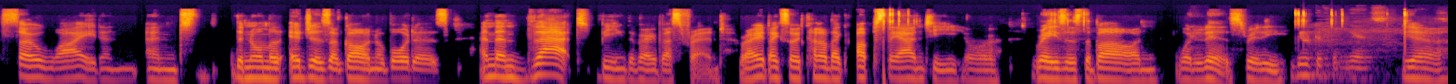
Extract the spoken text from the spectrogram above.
so wide and and the normal edges are gone or borders and then that being the very best friend right like so it kind of like ups the ante or raises the bar on what it is really Beautiful, yes. yeah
